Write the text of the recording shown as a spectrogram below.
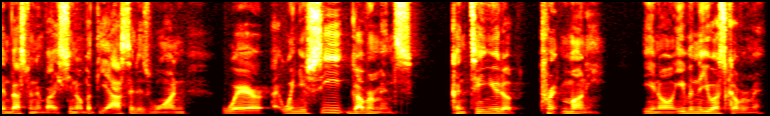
investment advice, you know, but the asset is one where when you see governments continue to print money, you know, even the U.S. government,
